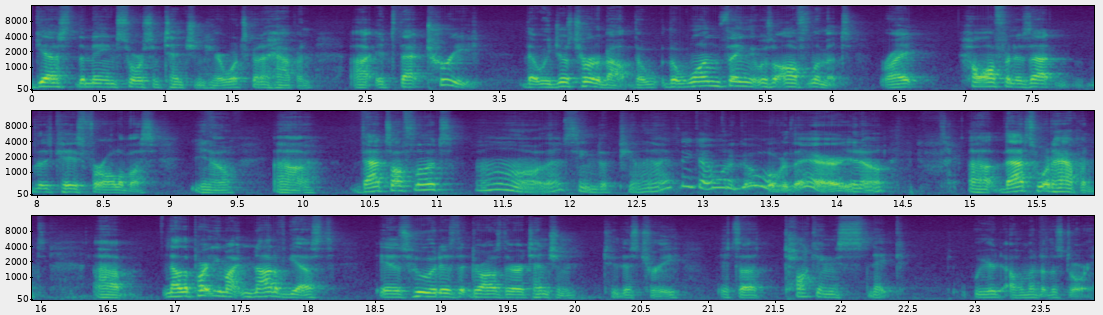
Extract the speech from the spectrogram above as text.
guess the main source of tension here. What's going to happen? Uh, it's that tree that we just heard about, the, the one thing that was off limits, right? How often is that the case for all of us? You know, uh, that's off limits? Oh, that seemed appealing. I think I want to go over there, you know. Uh, that's what happens. Uh, now, the part you might not have guessed is who it is that draws their attention to this tree. It's a talking snake, weird element of the story.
